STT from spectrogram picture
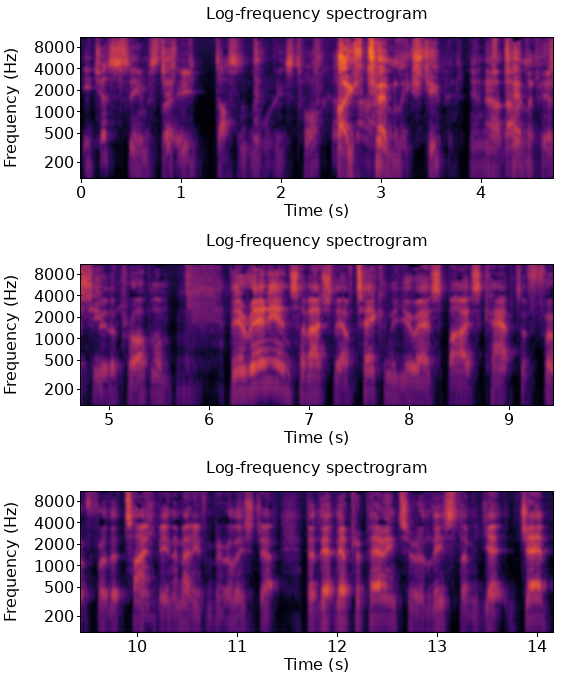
He just seems that Just- he doesn't know what he's talking Oh, he's about. terminally stupid. You He's that would appear to be the problem. The Iranians have actually have taken the US spies captive for, for the time being. They might even be released yet, but they're, they're preparing to release them. Yet Jeb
